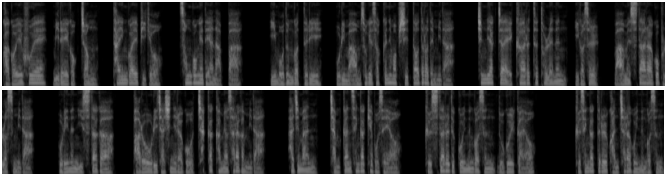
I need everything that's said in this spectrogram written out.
과거의 후회, 미래의 걱정, 타인과의 비교, 성공에 대한 압박, 이 모든 것들이 우리 마음속에서 끊임없이 떠들어댑니다. 심리학자 에크하르트 톨레는 이것을 마음의 수다라고 불렀습니다. 우리는 이 수다가 바로 우리 자신이라고 착각하며 살아갑니다. 하지만 잠깐 생각해 보세요. 그 수다를 듣고 있는 것은 누구일까요? 그 생각들을 관찰하고 있는 것은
